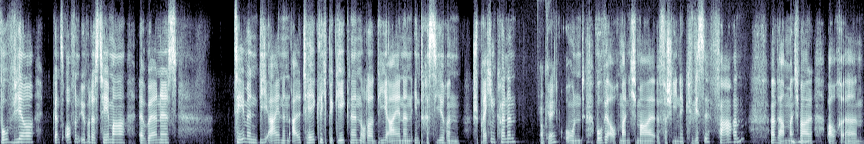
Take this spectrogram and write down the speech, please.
wo wir ganz offen über das Thema Awareness Themen, die einen alltäglich begegnen oder die einen interessieren, sprechen können. Okay. Und wo wir auch manchmal verschiedene Quizze fahren. Wir haben manchmal mhm. auch ähm,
